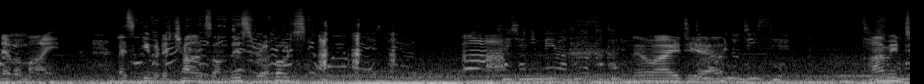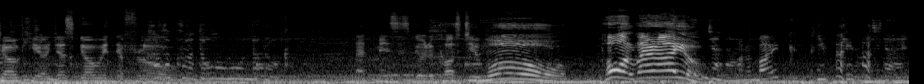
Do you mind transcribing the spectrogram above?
never mind. Let's give it a chance on this road. no idea. 俺の人生 I'm in Tokyo. Just go with the 家 flow. 族はどう思うんだろうか That means it's going to cost you more. Paul, where are you? On a bike? 言ってる時代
